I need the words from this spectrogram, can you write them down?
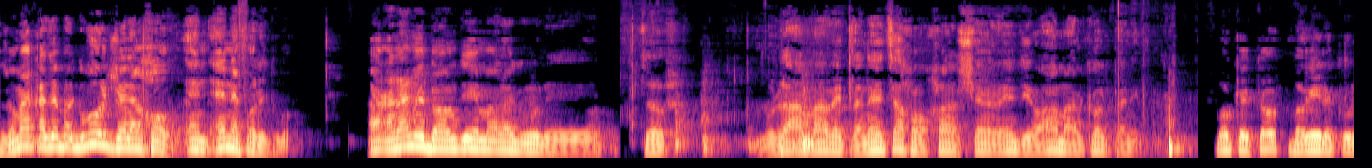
אז הוא אומר לך זה בגבול של הרחוב, אין, אין איפה לקבור. הרנמי בעומדים על הגבולים. טוב, מולה המוות לנצח, ומוכן השם אלוהים דיועה מעל כל פנים. בוקר טוב, בריא לכולם.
